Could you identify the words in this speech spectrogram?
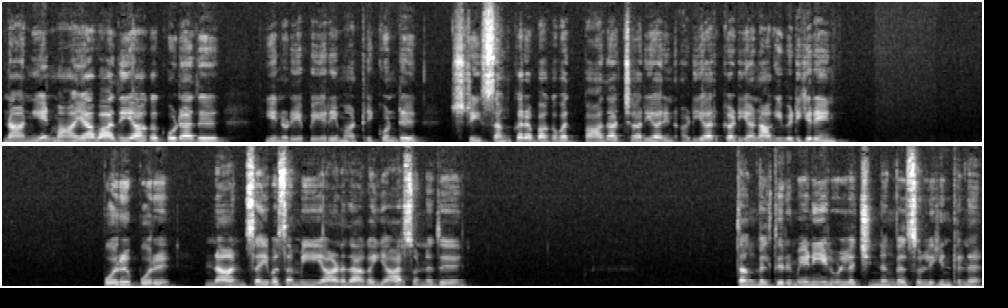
நான் ஏன் மாயாவாதியாக கூடாது? என்னுடைய பெயரை மாற்றிக்கொண்டு ஸ்ரீ சங்கர பகவத் பாதாச்சாரியாரின் அடியார்க்கடியான் ஆகிவிடுகிறேன். பொறு பொறு. நான் சைவ சமயி ஆனதாக யார் சொன்னது? தங்கள் திருமேனியில் உள்ள சின்னங்கள் சொல்லுகின்றன.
